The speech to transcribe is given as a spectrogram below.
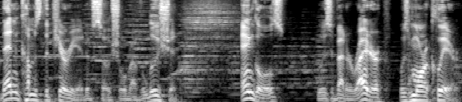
Then comes the period of social revolution. Engels, who was a better writer, was more clear.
